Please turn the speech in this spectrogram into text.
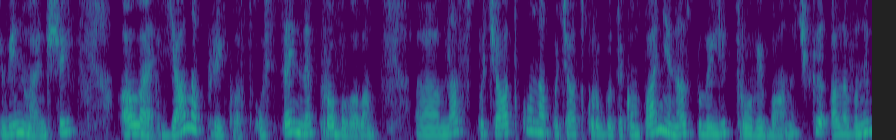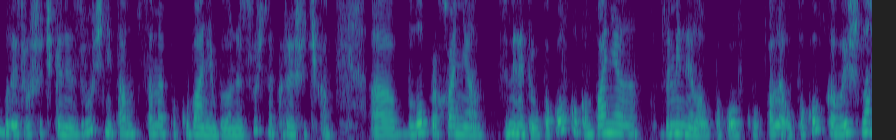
він менший. Але я, наприклад, ось цей не пробувала. Е, В нас спочатку, на початку роботи компанії, у нас були літрові баночки, але вони були трошечки незручні. Там саме пакування було незручне, кришечка. Е, Було прохання змінити упаковку. Компанія замінила упаковку, але упаковка вийшла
